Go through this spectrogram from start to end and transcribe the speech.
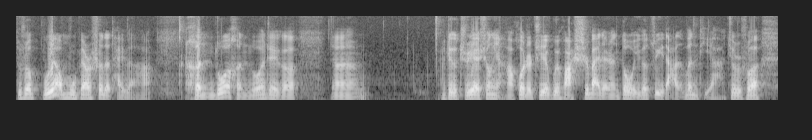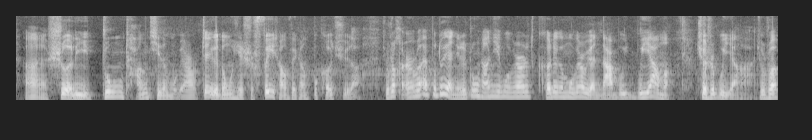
就说不要目标设得太远啊。很多很多这个，嗯。这个职业生涯或者职业规划失败的人都有一个最大的问题啊，就是说，呃，设立中长期的目标，这个东西是非常非常不可取的。就说，很多人说，哎，不对啊，你的中长期目标和这个目标远大不不一样吗？确实不一样啊。就是说，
